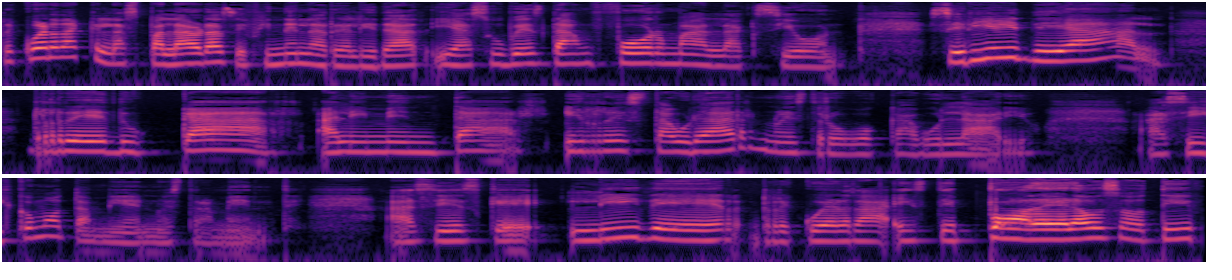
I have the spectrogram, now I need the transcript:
recuerda que las palabras definen la realidad y a su vez dan forma a la acción. Sería ideal reeducar, alimentar y restaurar nuestro vocabulario así como también nuestra mente. Así es que líder, recuerda este poderoso tip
